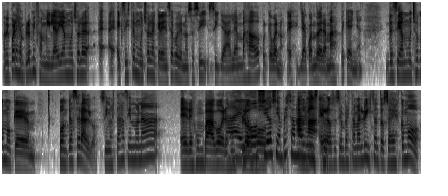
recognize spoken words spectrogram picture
A mí, por ejemplo, en mi familia había mucho, la, eh, eh, existe mucho la creencia, porque no sé si, si ya le han bajado, porque bueno, es ya cuando era más pequeña, decían mucho como que ponte a hacer algo. Si no estás haciendo nada, eres un vago, eres Ah, un el flojo. ocio siempre está mal Ajá, visto. El ocio siempre está mal visto, entonces es como,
